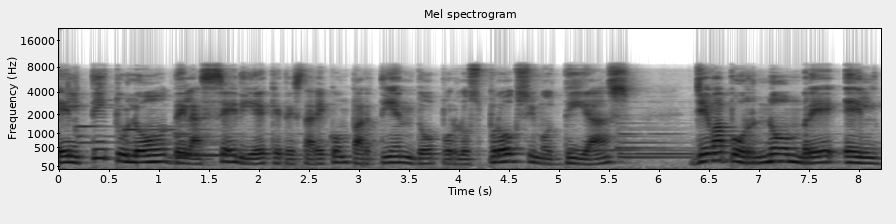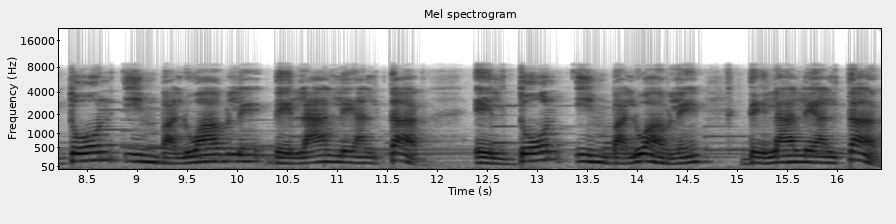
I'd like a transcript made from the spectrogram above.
El título de la serie que te estaré compartiendo por los próximos días lleva por nombre el don invaluable de la lealtad. El don invaluable de la lealtad.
